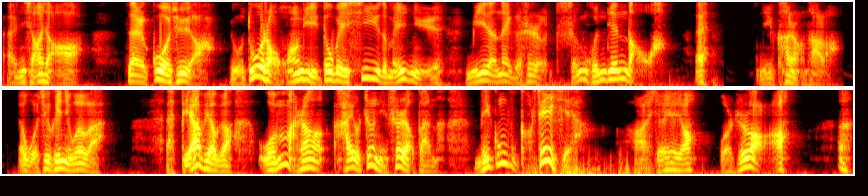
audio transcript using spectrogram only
哎，你想想啊，在过去啊，有多少皇帝都被西域的美女迷的那个是神魂颠倒啊！哎，你看上她了？哎，我去给你问问。哎，别啊，彪哥，我们马上还有正经事要办呢，没工夫搞这些啊。啊，行行行，我知道了啊。嗯，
